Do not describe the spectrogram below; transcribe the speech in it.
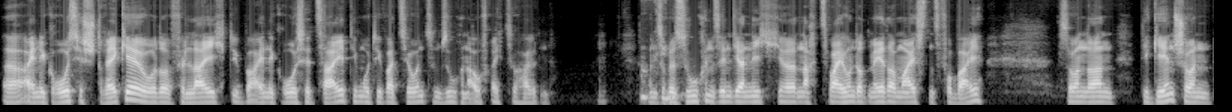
äh, eine große Strecke oder vielleicht über eine große Zeit die Motivation zum Suchen aufrechtzuerhalten. Okay. Unsere Suchen sind ja nicht äh, nach 200 Meter meistens vorbei, sondern die gehen schon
